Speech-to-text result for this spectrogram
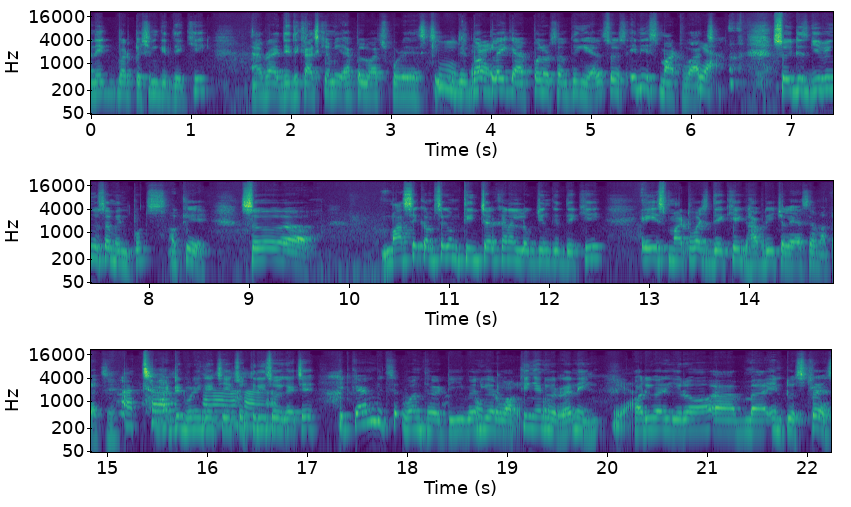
অনেকবার পেশেন্টকে দেখি। আমরা যেদিকে আজকে আমি অ্যাপল ওয়াচ পরে এসেছি। It is not like Apple or something else any smart watch so it is giving you some inputs okay so মাসে কমসে কম তিন চারখানা লোকজনকে দেখি এই স্মার্ট ওয়াচ দেখে ঘাবড়িয়ে চলে আসে আমার কাছে। আচ্ছা। হার্ট রেট বেড়ে গেছে হ্যাঁ, একশো তিরিশ হয়ে। গেছে। It can be one thirty when you are walking and you are running or you are are you know stress heart into stress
